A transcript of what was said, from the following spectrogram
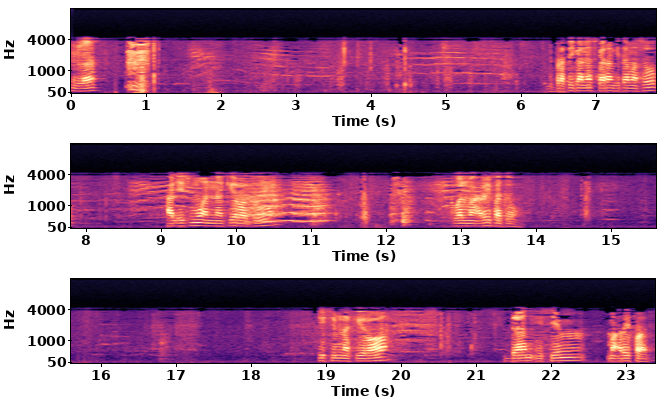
Bismillah. Diperhatikan ya sekarang kita masuk al-ismu an-nakiratu wal ma'rifatu. Isim nakira dan isim ma'rifat.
